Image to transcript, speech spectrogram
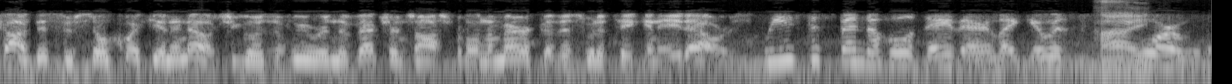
God, this was so quick in and out. She goes, if we were in the Veterans Hospital in America, this would have taken eight hours. We used to spend a whole day there. Like it was Hi. horrible.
